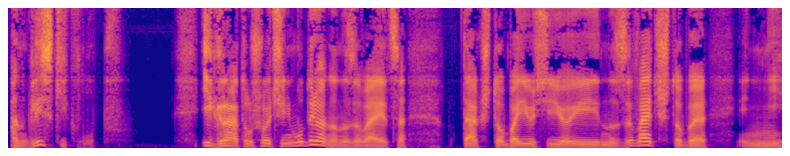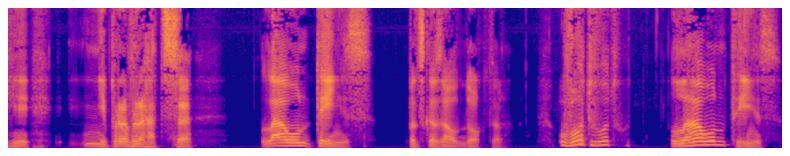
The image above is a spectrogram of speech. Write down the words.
английский клуб. Игра-то уж очень мудрено называется, так что боюсь ее и называть, чтобы не, не провраться. «Лаун-теннис», — подсказал доктор. «Вот-вот-вот, лаун-теннис.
